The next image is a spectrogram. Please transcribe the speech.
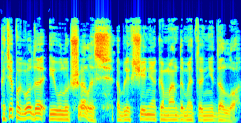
Хотя погода и улучшалась, облегчения командам это не дало.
